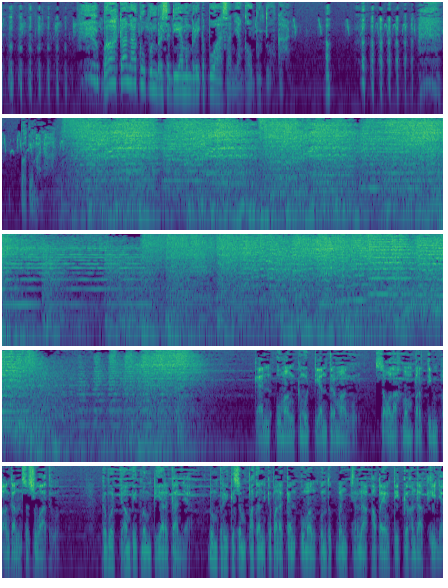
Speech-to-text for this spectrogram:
Bahkan aku pun bersedia memberi kepuasan yang kau butuhkan. Kemudian termangu, seolah mempertimbangkan sesuatu. Kebo Dampit membiarkannya, memberi kesempatan kepada Ken Umang untuk mencerna apa yang dikehendakinya.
